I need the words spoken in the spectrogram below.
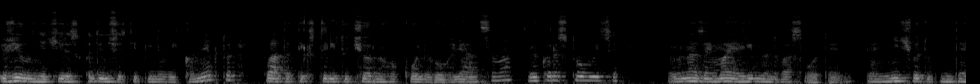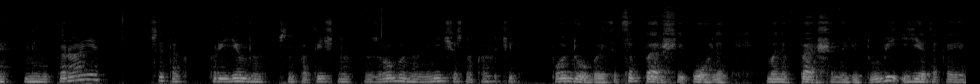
живлення через один шестипіновий конектор. Плата текстиліту чорного кольору глянцева використовується. Вона займає рівно два слоти. Е, нічого тут ніде не випирає. Все так приємно, симпатично зроблено. Мені, чесно кажучи, подобається. Це перший огляд у мене вперше на Ютубі. Є такий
